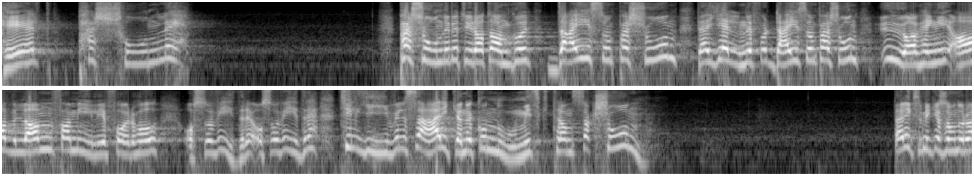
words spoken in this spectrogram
helt personlig. Personlig betyr at det angår deg som person. Det er gjeldende for deg som person, uavhengig av land, familieforhold osv. osv. Tilgivelse er ikke en økonomisk transaksjon. Det er liksom ikke som når du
